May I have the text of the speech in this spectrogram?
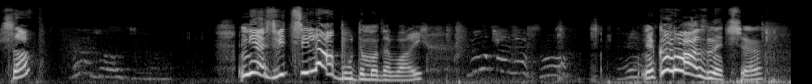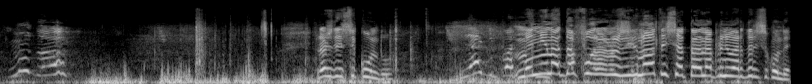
Що? Ні, звідсіля будемо давай. Ну. Яка різниця? Ну да. Подожди секунду. Мені треба фура розігнатися та, наприклад, 3 секунди.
